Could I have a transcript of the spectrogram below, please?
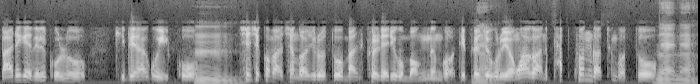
빠르게 늘 걸로 기대하고 있고 음. 시식과 마찬가지로 또 마스크를 내리고 먹는 거 대표적으로 영화관 팝콘 같은 것도 네네.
